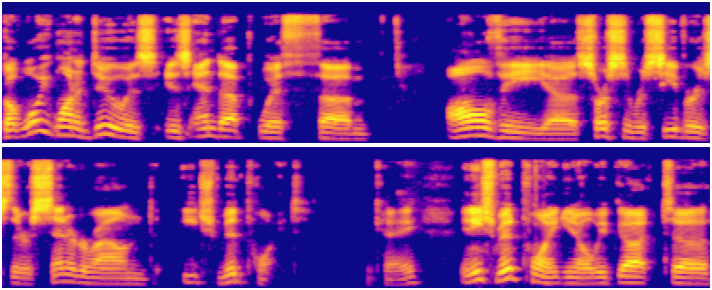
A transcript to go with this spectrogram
but what we want to do is is end up with um, all the uh, sources and receivers that are centered around each midpoint. Okay, in each midpoint, you know, we've got uh,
